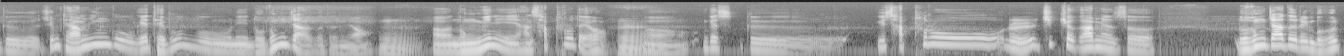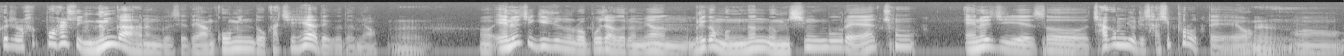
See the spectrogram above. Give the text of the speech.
그 지금 대한민국의 대부분이 노동자거든요. 음. 어, 농민이 한 4% 돼요. 네. 어, 그러니까 스- 그, 이 4%를 지켜가면서 노동자들의 먹을거리를 확보할 수 있는가 하는 것에 대한 고민도 같이 해야 되거든요. 음. 어, 에너지 기준으로 보자 그러면 우리가 먹는 음식물의 총 에너지에서 자급률이 40%대예요. 음. 어,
